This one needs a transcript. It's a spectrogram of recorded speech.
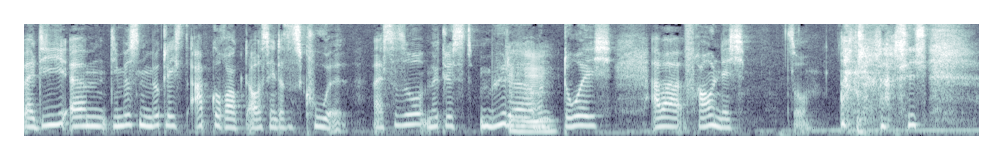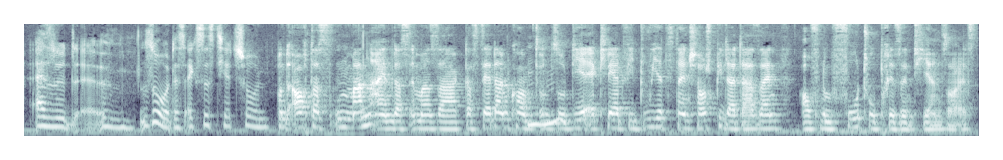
Weil die, ähm, die müssen möglichst abgerockt aussehen, das ist cool. Weißt du so? Möglichst müde mhm. und durch. Aber Frauen nicht. So. Und dann dachte ich, also äh, so, das existiert schon. Und auch, dass ein Mann einem das immer sagt, dass der dann kommt mhm. und so dir erklärt, wie du jetzt dein Schauspielerdasein auf einem Foto präsentieren sollst.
